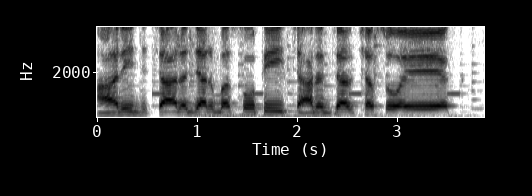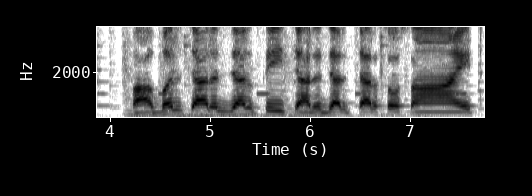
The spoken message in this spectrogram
હારીજ ચાર હજાર બસોથી ચાર હજાર છસો એક ભાભર ચાર હજારથી ચાર હજાર ચારસો સાઠ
